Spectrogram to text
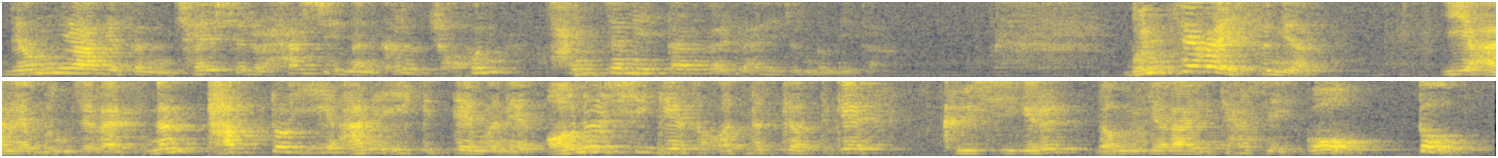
명리학에서는 제시를 할 수 있는 그런 좋은 장점이 있다는 걸 이야기해 준 겁니다. 문제가 있으면 이 안에 문제가 있으면 답도 이 안에 있기 때문에 어느 시기에서 어떻게 어떻게 그 시기를 넘겨라 이렇게 할 수 있고 또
